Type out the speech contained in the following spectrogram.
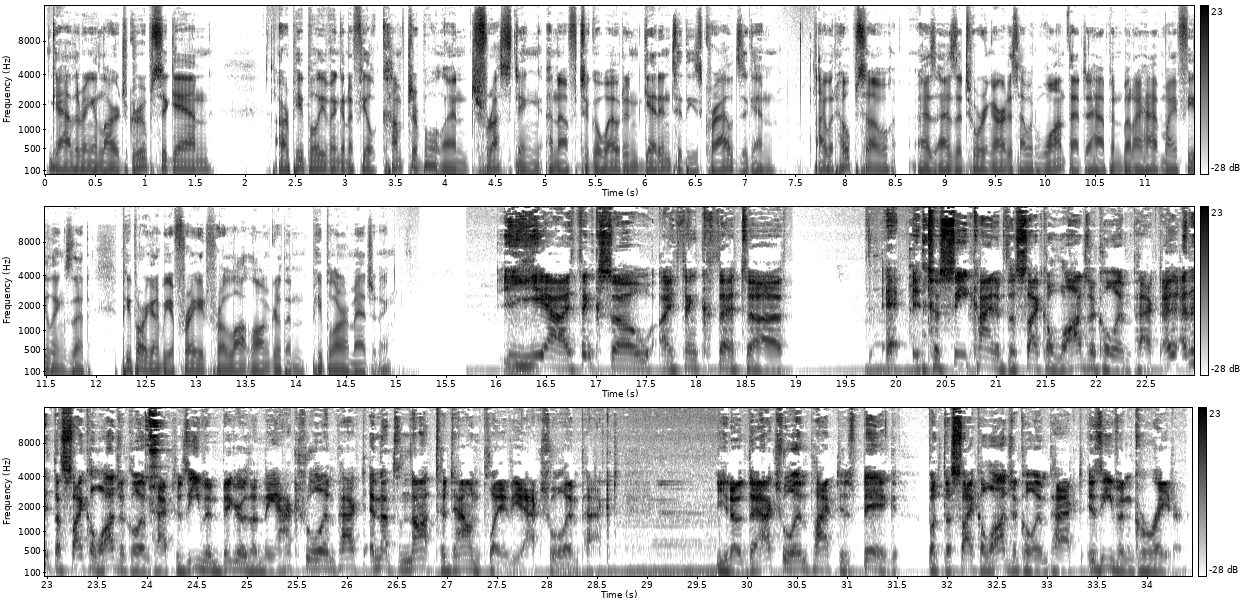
gathering in large groups again. Are people even going to feel comfortable and trusting enough to go out and get into these crowds again? I would hope so. As as a touring artist, I would want that to happen, but I have my feelings that people are going to be afraid for a lot longer than people are imagining. Yeah, I think so. I think that uh, eh, to see kind of the psychological impact, I, I, think the psychological impact is even bigger than the actual impact, and that's not to downplay the actual impact. You know, the actual impact is big, but the psychological impact is even greater.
